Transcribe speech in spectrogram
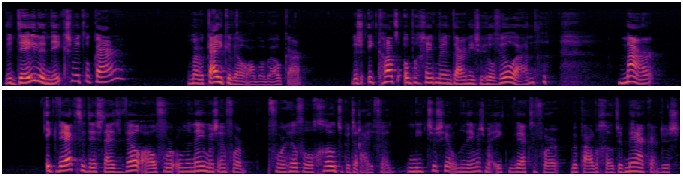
we delen niks met elkaar. Maar we kijken wel allemaal bij elkaar. Dus ik had op een gegeven moment daar niet zo heel veel aan. Maar ik werkte destijds wel al voor ondernemers en voor voor heel veel grote bedrijven. Niet zozeer ondernemers, maar ik werkte voor bepaalde grote merken. Dus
